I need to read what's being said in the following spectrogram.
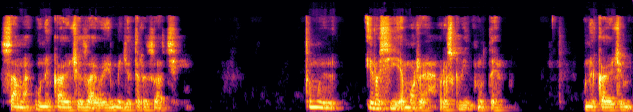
саме уникаючи зайвої мілітаризації. Тому і Росія може розквітнути, уникаючи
